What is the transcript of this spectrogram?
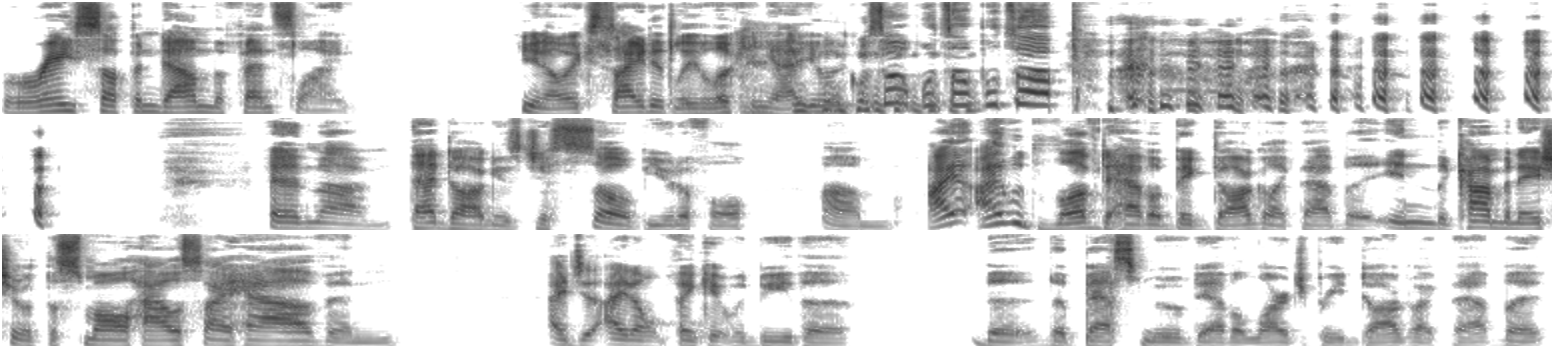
race up and down the fence line, you know, excitedly looking at you, like, "What's up? What's up? What's up?" and um, that dog is just so beautiful. Um, I I would love to have a big dog like that, but in the combination with the small house I have, and I just I don't think it would be the the the best move to have a large breed dog like that. But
